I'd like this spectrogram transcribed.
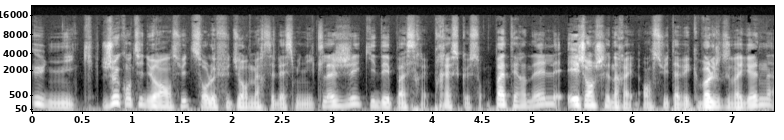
unique. Je continuerai ensuite sur le futur Mercedes Mini Classe G qui dépasserait presque son paternel et j'enchaînerai ensuite avec Volkswagen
